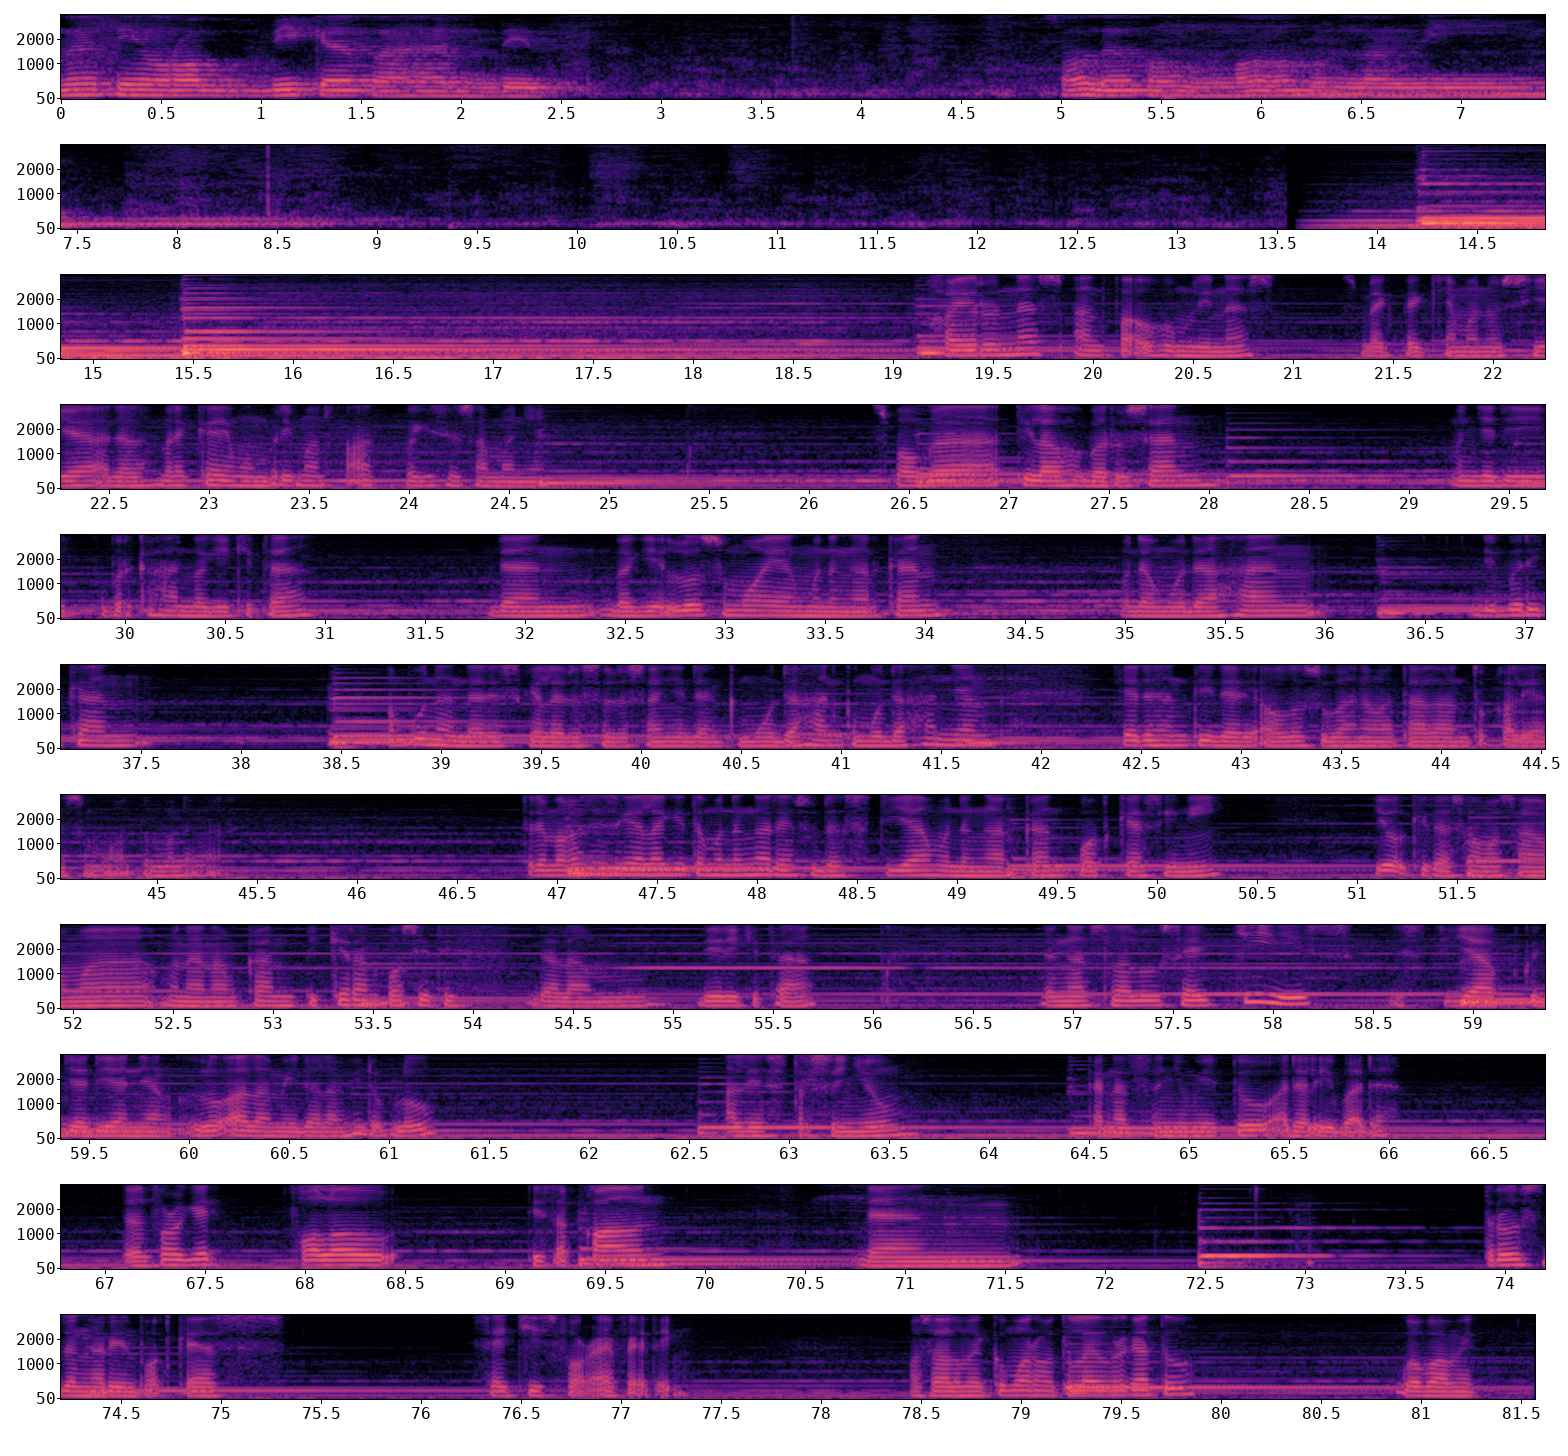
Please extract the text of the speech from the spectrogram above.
بنعمة ربك فحدث صدق الله العظيم Khairun nas anfa'uhum linas. Sebaik-baiknya manusia adalah mereka yang memberi manfaat bagi sesamanya. Semoga tilawah barusan menjadi keberkahan bagi kita dan bagi lo semua yang mendengarkan. Mudah-mudahan diberikan ampunan dari segala dosa-dosanya dan kemudahan-kemudahan yang tiada henti dari Allah Subhanahu wa taala untuk kalian semua teman dengar. Terima kasih sekali lagi teman dengar yang sudah setia mendengarkan podcast ini. Yuk kita sama-sama menanamkan pikiran positif dalam diri kita dengan selalu say cheese di setiap kejadian yang lo alami dalam hidup lo alias tersenyum karena senyum itu adalah ibadah. Don't forget follow this account dan terus dengerin podcast Say Cheese for Everything. Wassalamualaikum warahmatullahi wabarakatuh. Gua pamit.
